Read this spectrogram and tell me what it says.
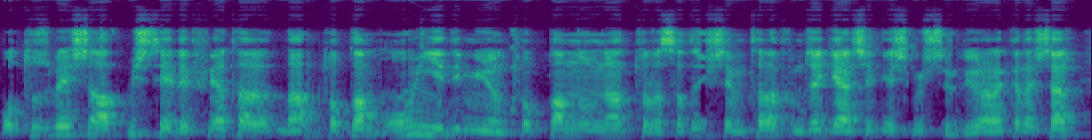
35 ile 60 TL fiyatından toplam 17 milyon toplam nominal tutarla satış işlemi tarafımca gerçekleşmiştir diyor arkadaşlar.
